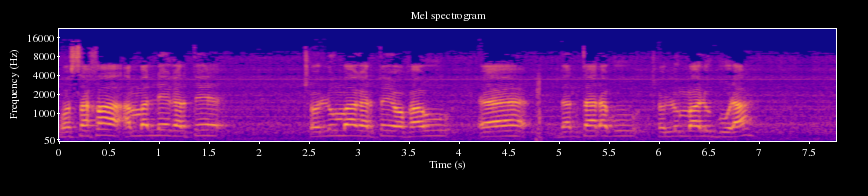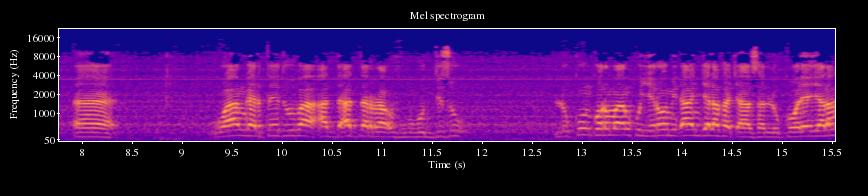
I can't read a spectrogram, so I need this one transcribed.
wasakaa ammallee gartee collummaa gartee yookaa'u dantaa dhabuu collummaa lubbuudha waan gartee duuba adda adda irraa uf guguddisu lukkuun kormaan kun yeroo midhaan jala facaasan lukkoolee jala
